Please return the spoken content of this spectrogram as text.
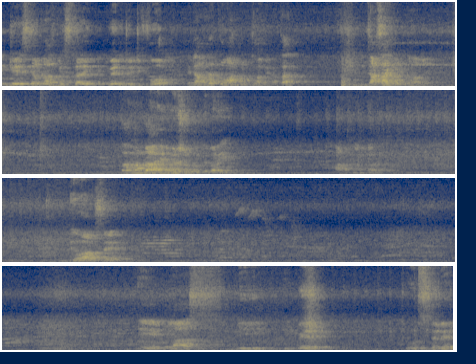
into A square plus B square equal twenty four এটা আমাদের প্রমাণ করতে হবে। অর্থাৎ যাচাই করতে হবে। তাহলে আমরা এভাবে করতে পারি। আট নাম্বার। দেওয়া আছে A plus B equal root seven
